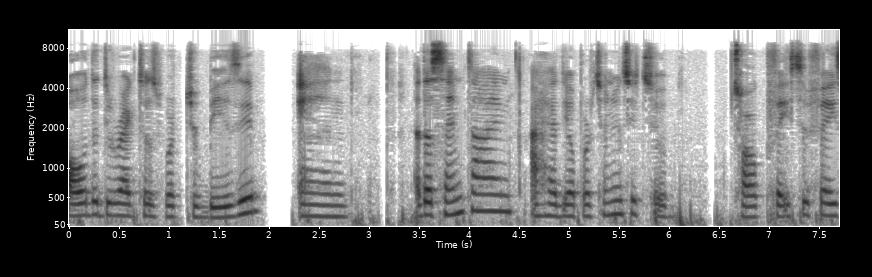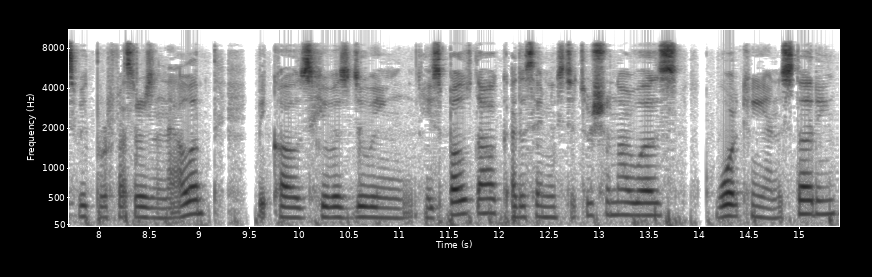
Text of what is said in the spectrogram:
all the directors were too busy. And at the same time, I had the opportunity to talk face to face with Professor Zanella because he was doing his postdoc at the same institution I was working and studying.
